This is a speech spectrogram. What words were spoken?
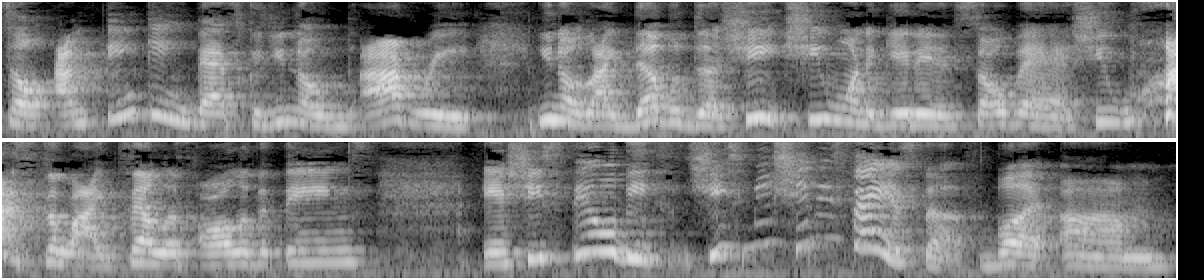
So I'm thinking that's because you know Aubrey, you know, like Double Dutch, she she want to get in so bad. She wants to like tell us all of the things and she still be she be she be saying stuff but um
